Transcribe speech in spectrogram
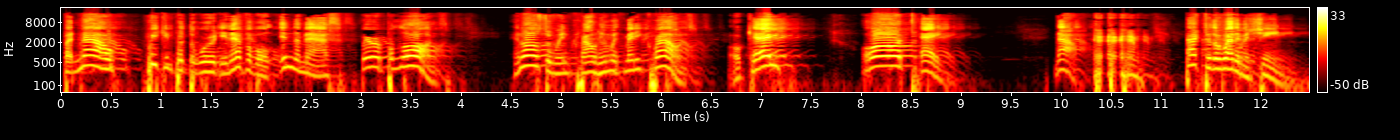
But now we can put the word ineffable in the mass where it belongs. And also in crown him with many crowns. Okay? Okay. Now, back to the weather machine.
